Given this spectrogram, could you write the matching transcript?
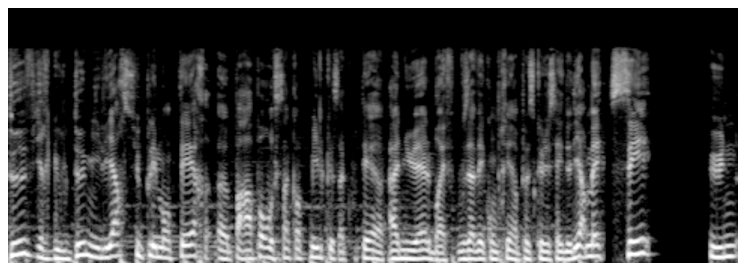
2,2 milliards supplémentaires euh, par rapport aux 50 000 que ça coûtait euh, annuel. Bref, vous avez compris un peu ce que j'essaye de dire, mais c'est une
